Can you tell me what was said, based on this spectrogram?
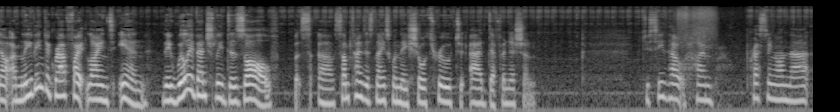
Now I'm leaving the graphite lines in. They will eventually dissolve but uh, sometimes it's nice when they show through to add definition. Do you see how I'm pressing on that?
